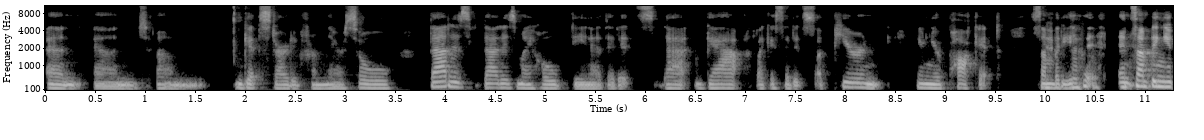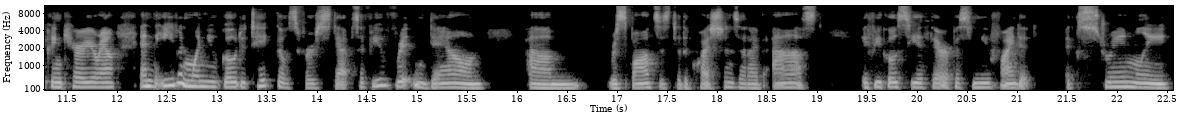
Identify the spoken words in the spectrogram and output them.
And and um, get started from there. So that is that is my hope, Dina, that it's that gap. Like I said, it's appear in, in your pocket somebody and something you can carry around. And even when you go to take those first steps, if you've written down um, responses to the questions that I've asked, if you go see a therapist and you find it extremely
